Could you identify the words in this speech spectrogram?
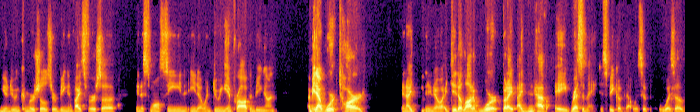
you know, doing commercials or being in vice versa in a small scene, you know, and doing improv and being on. I mean, I worked hard and I, you know, I did a lot of work, but I, I didn't have a resume to speak of. That was a was a,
